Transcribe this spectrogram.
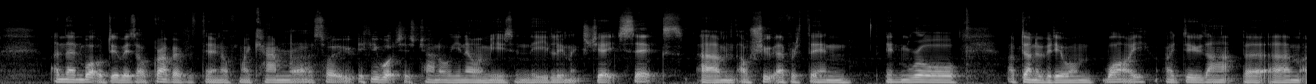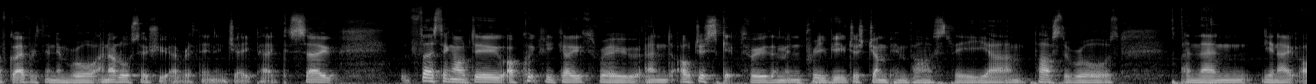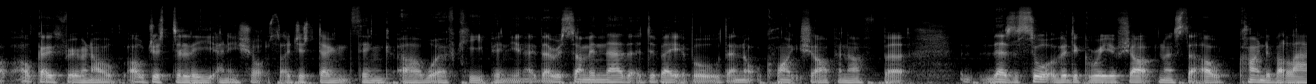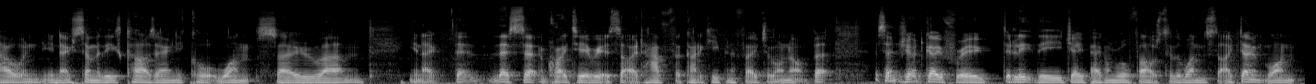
And then what I'll do is I'll grab everything off my camera. So if you watch this channel, you know I'm using the Lumix GH6. Um, I'll shoot everything in RAW I've done a video on why I do that, but um, I've got everything in RAW and I'll also shoot everything in JPEG. So first thing I'll do, I'll quickly go through and I'll just skip through them in preview, just jumping past the um, past the RAWs, and then you know I'll, I'll, go through and I'll I'll just delete any shots that I just don't think are worth keeping. You know there are some in there that are debatable, they're not quite sharp enough, but there's a sort of a degree of sharpness that I'll kind of allow, and you know some of these cars I only caught once, so um, you know there, there's certain criteria that I'd have for kind of keeping a photo or not. But essentially, I'd go through, delete the JPEG and RAW files to the ones that I don't want,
